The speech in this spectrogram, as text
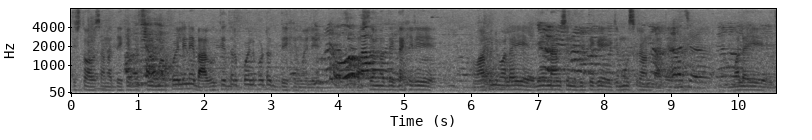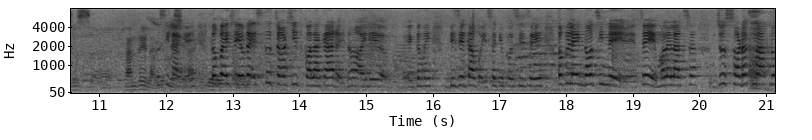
त्यस्तो अवस्थामा देखेपछि म पहिले नै भावुक थिएँ तर पहिलोपटक देखेँ मैले। हस्पिटलमा देख्दाखेरि उहाँ पनि मलाई मेरो नाम सुन्ने बित्तिकै एकदम मुस्कुराउनु भएको थियो। मलाई जस राम्रै लाग्यो खुसी लाग्यो। तपाईँ चाहिँ एउटा यस्तो चर्चित कलाकार होइन अहिले एकदमै विजेता भइसकेपछि चाहिँ तपाईँलाई नचिन्ने चाहिँ मलाई लाग्छ जो सडकमा आफ्नो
